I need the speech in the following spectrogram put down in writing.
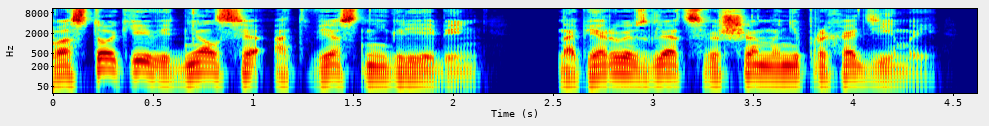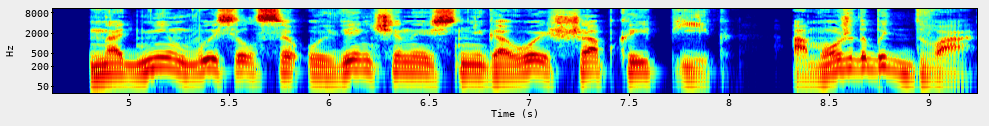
востоке виднелся отвесный гребень, на первый взгляд совершенно непроходимый. Над ним высился увенчанный снеговой шапкой пик, а может быть два.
